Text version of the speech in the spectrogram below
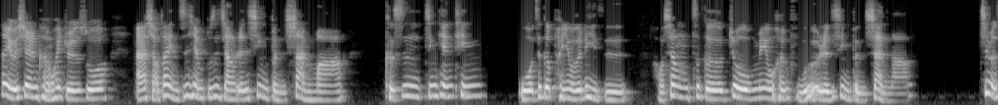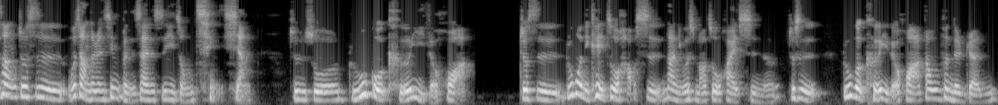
那有一些人可能会觉得说，哎，小戴，你之前不是讲人性本善吗？可是今天听我这个朋友的例子，好像这个就没有很符合人性本善呐。基本上就是我讲的人性本善是一种倾向，就是说，如果可以的话，就是如果你可以做好事，那你为什么要做坏事呢？就是如果可以的话，大部分的人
